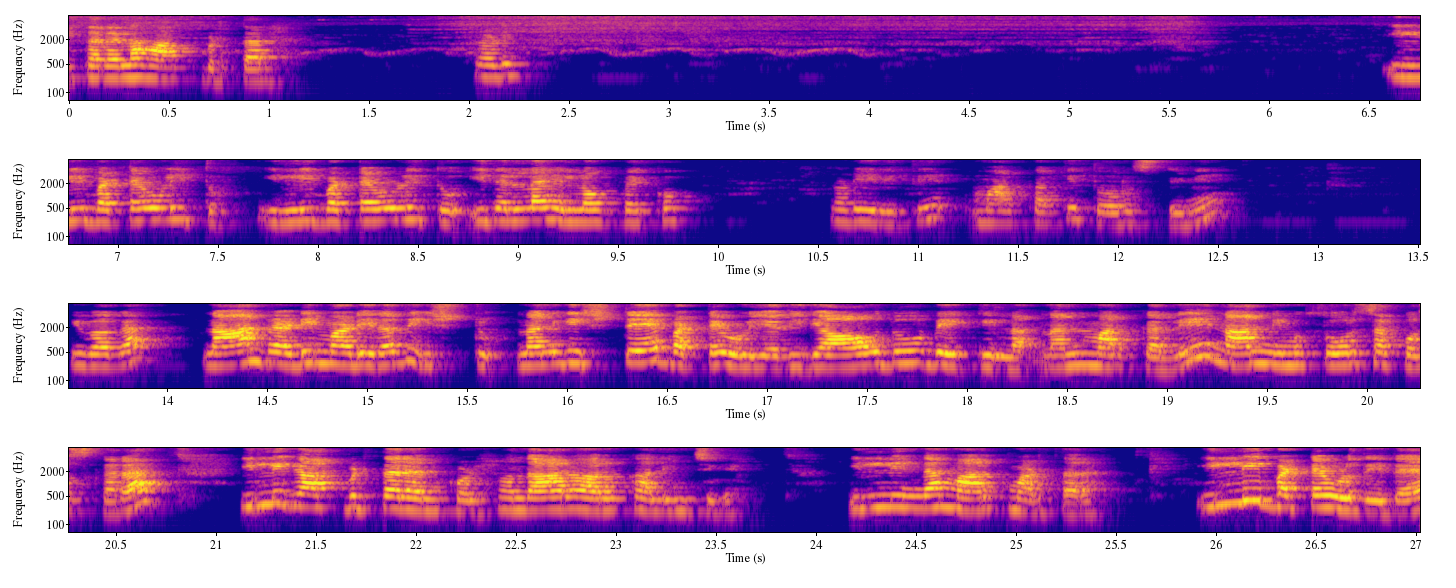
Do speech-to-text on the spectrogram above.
ಈ ಥರ ಎಲ್ಲ ಹಾಕ್ಬಿಡ್ತಾರೆ. ನೋಡಿ. ಇಲ್ಲಿ ಬಟ್ಟೆ ಉಳೀತು, ಇಲ್ಲಿ ಬಟ್ಟೆ ಉಳೀತು, ಇದೆಲ್ಲ ಎಲ್ಲೋಗ್ಬೇಕು. ನೋಡಿ ಈ ರೀತಿ ಮಾರ್ಕ್ ಹಾಕಿ ತೋರಿಸ್ತೀನಿ. ಇವಾಗ ನಾನು ರೆಡಿ ಮಾಡಿರೋದು ಇಷ್ಟು. ನನಗೆ ಇಷ್ಟೇ ಬಟ್ಟೆ ಉಳಿಯೋದು. ಇದು ಯಾವುದೂ ಬೇಕಿಲ್ಲ. ನನ್ನ ಮಾರ್ಕಲ್ಲಿ ನಾನು ನಿಮಗೆ ತೋರ್ಸೋಕ್ಕೋಸ್ಕರ ಇಲ್ಲಿಗೆ ಹಾಕ್ಬಿಡ್ತಾರೆ ಅಂದ್ಕೊಳ್ಳಿ ಒಂದು ಆರು ಆರು ಕಾಲು ಇಂಚಿಗೆ. ಇಲ್ಲಿಂದ ಮಾರ್ಕ್ ಮಾಡ್ತಾರೆ. ಇಲ್ಲಿ ಬಟ್ಟೆ ಉಳಿದಿದೆ,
